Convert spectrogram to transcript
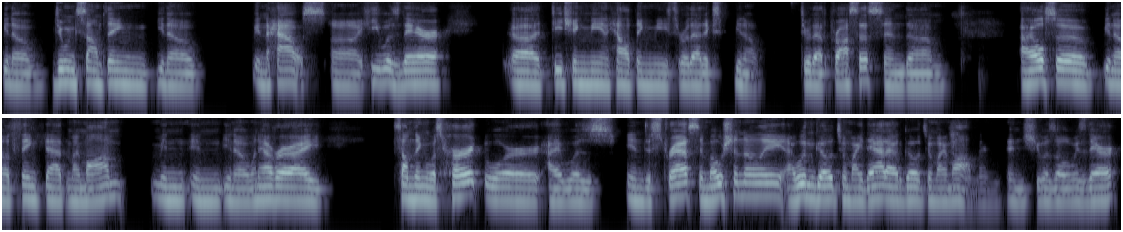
you know, doing something, you know, in the house. Uh, he was there, uh, teaching me and helping me through that, you know, through that process, and um, I also, you know, think that my mom in in you know whenever i something was hurt or i was in distress emotionally i wouldn't go to my dad i would go to my mom and, and she was always there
